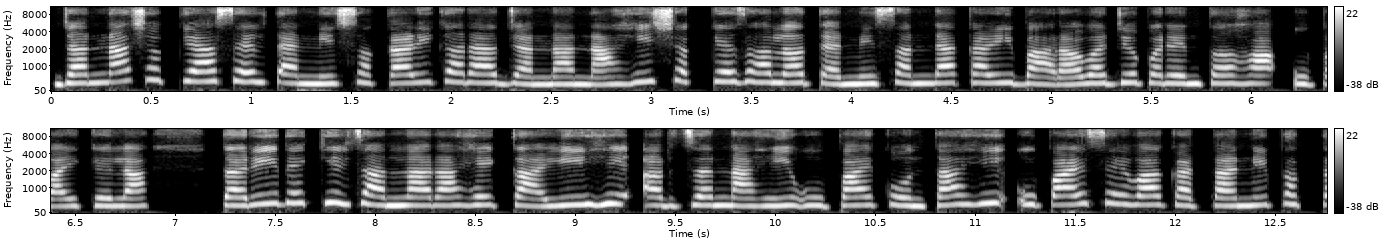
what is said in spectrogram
ज्यांना शक्य असेल त्यांनी सकाळी करा ज्यांना नाही शक्य झालं त्यांनी संध्याकाळी बारा वाजेपर्यंत हा उपाय केला. तरी देखील चालणार आहे काहीही अडचण नाही उपाय कोणताही उपाय सेवा करताना फक्त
